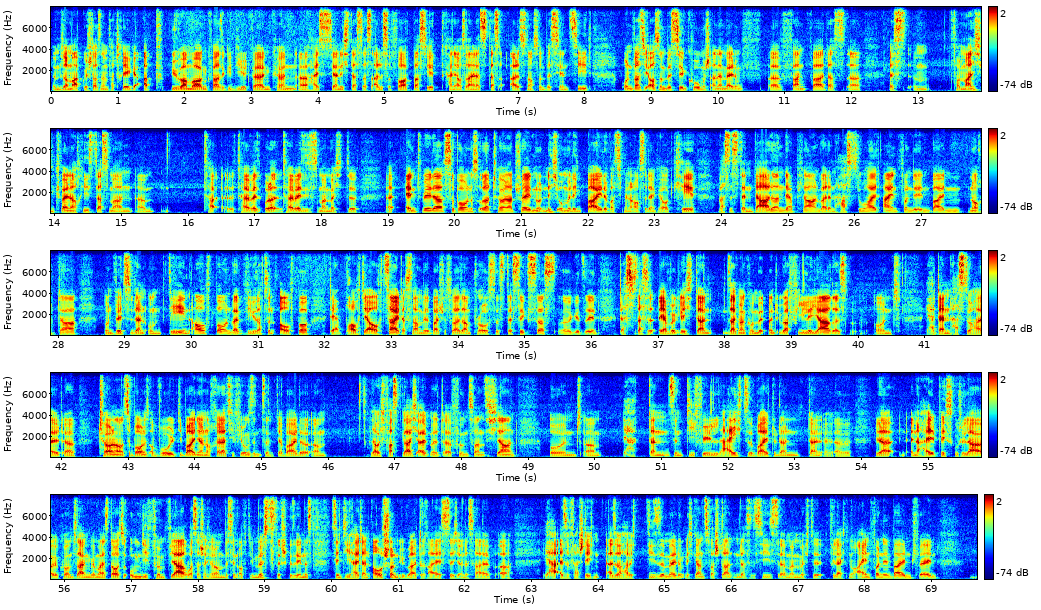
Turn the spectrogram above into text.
im Sommer abgeschlossenen Verträge ab übermorgen quasi gedealt werden können, äh, heißt es ja nicht, dass das alles sofort passiert. Kann ja auch sein, dass das alles noch so ein bisschen zieht. Und was ich auch so ein bisschen komisch an der Meldung äh, fand, war, dass äh, es ähm, von manchen Quellen auch hieß, dass man ähm, äh, teilweise oder teilweise hieß es, man möchte äh, entweder Sabonis oder Turner traden und nicht unbedingt beide, was ich mir dann auch so denke, okay, was ist denn da dann der Plan? Weil dann hast du halt einen von den beiden noch da und willst du dann um den aufbauen? Weil, wie gesagt, so ein Aufbau, der braucht ja auch Zeit. Das haben wir beispielsweise am Process der Sixers äh, gesehen, dass das ja wirklich dann, sag ich mal, ein Commitment über viele Jahre ist. Und ja, dann hast du halt äh, Turner und Sabonis, obwohl die beiden ja noch relativ jung sind, sind ja beide, ähm, glaube ich, fast gleich alt mit äh, 25 Jahren. Und ähm, ja, dann sind die vielleicht, sobald du dann, dann äh, wieder in eine halbwegs gute Lage kommst, sagen wir mal, es dauert so um die fünf Jahre, was wahrscheinlich noch ein bisschen optimistisch gesehen ist, sind die halt dann auch schon über 30 und deshalb, äh, ja, also verstehe ich, also habe ich diese Meldung nicht ganz verstanden, dass es hieß, äh, man möchte vielleicht nur einen von den beiden traden,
